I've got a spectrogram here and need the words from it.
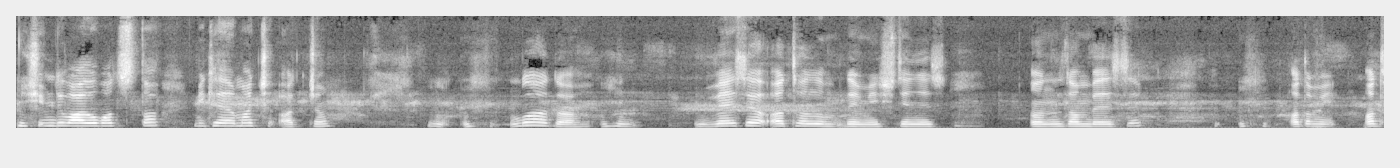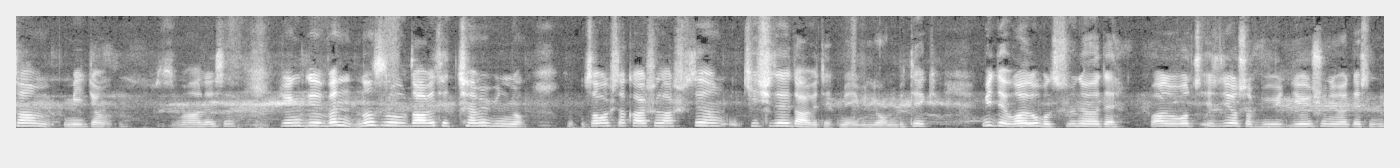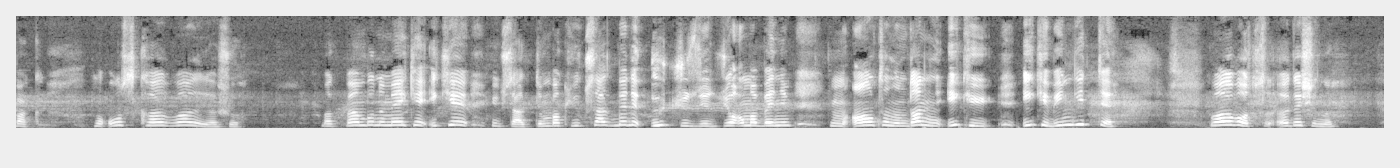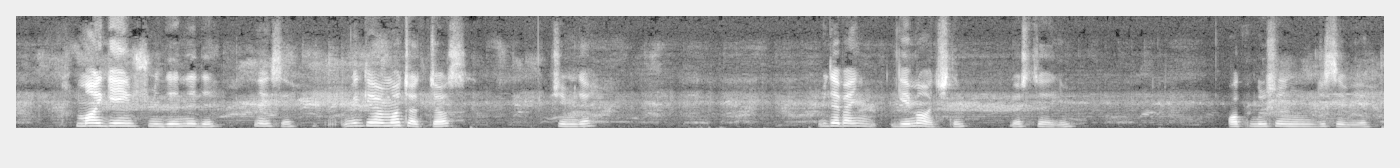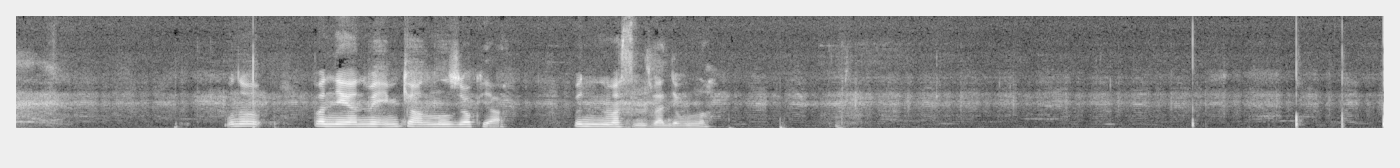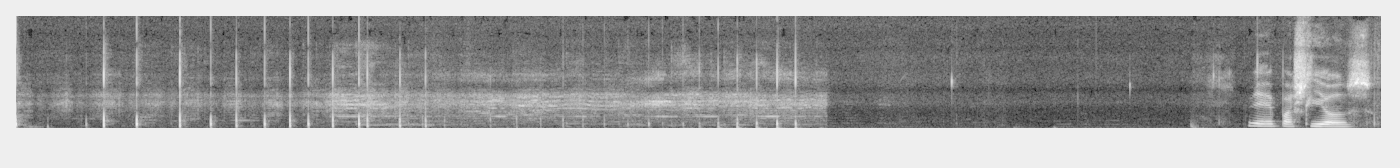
Şimdi Wild bir kere maç atacağım. Bu arada VS atalım demiştiniz. Anızdan birisi. Atamay atamayacağım maalesef. Çünkü ben nasıl davet edeceğimi bilmiyorum. Savaşta karşılaştığım kişileri davet etmeyi biliyorum bir tek. Bir de var şunu öde. Var izliyorsa bu videoyu şunu ödesin. Bak. Oscar var ya şu. Bak ben bunu MK2 yükselttim. Bak yükseltmede 300 yazıyor ama benim hmm, altınımdan 2 2000 gitti. Öde şunu. My Games midir nedir? Neyse. Bir kere maç atacağız. Şimdi. Bir de ben gemi açtım. Göstereyim. 60. seviye. Bunu ben yenme imkanınız yok ya. Yenilmezsiniz bence bununla. Ve başlıyoruz.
